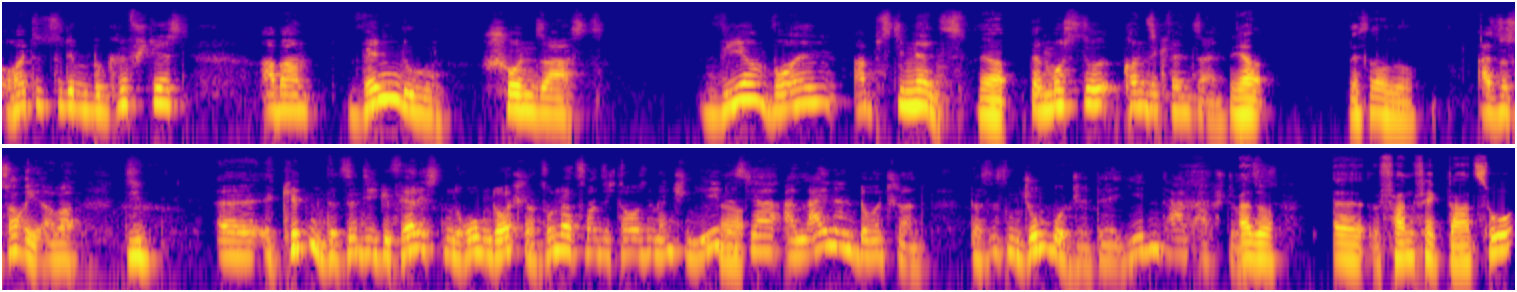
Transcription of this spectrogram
heute zu dem Begriff stehst. Aber wenn du schon sagst, wir wollen Abstinenz, ja, dann musst du konsequent sein. ja, ist auch so. Also sorry, aber die äh, Kippen, das sind die gefährlichsten Drogen Deutschlands. 120.000 Menschen jedes Jahr allein in Deutschland. Das ist ein Jumbojet, der jeden Tag abstürzt. Also, äh, Fun Fact dazu,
